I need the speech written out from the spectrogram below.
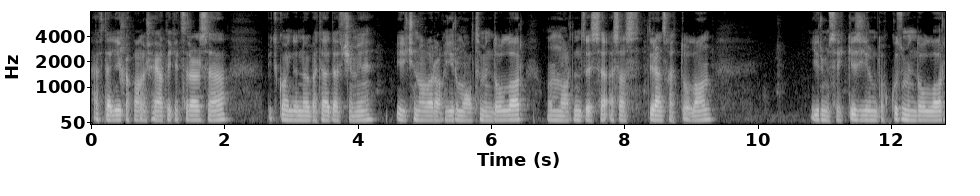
həftəlik qapanış həyata keçirərsə, Bitcoin-də növbəti hədəf kimi ilkin olaraq 26 min dollar, onun ardınca isə əsas dirənc xətti olan 28-29 min dollar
